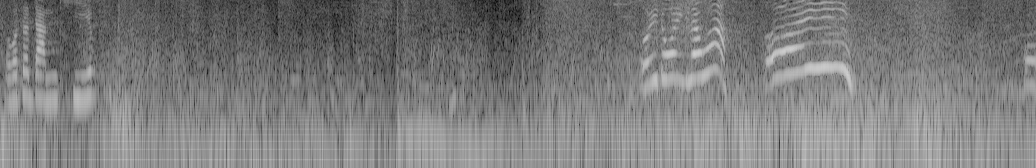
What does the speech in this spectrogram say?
เราก็จะดันคีฟ ยโดนอีกแล้วว่ะเอ้ย โอ้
